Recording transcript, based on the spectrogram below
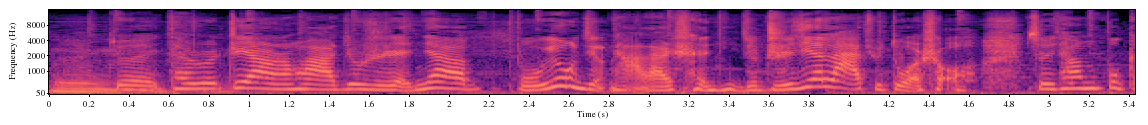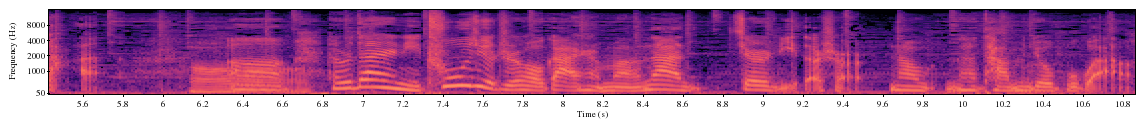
嗯，对，他说这样的话，就是人家不用警察来审，你就直接拉去剁手，所以他们不敢。嗯哦，，他说，但是你出去之后干什么，那这是你的事儿，那那他们就不管了。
